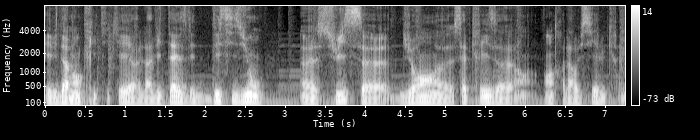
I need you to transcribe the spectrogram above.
évidemment critiquer euh, la vitesse des décisions euh, suisses euh, durant cette crise en- entre la Russie et l'Ukraine.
